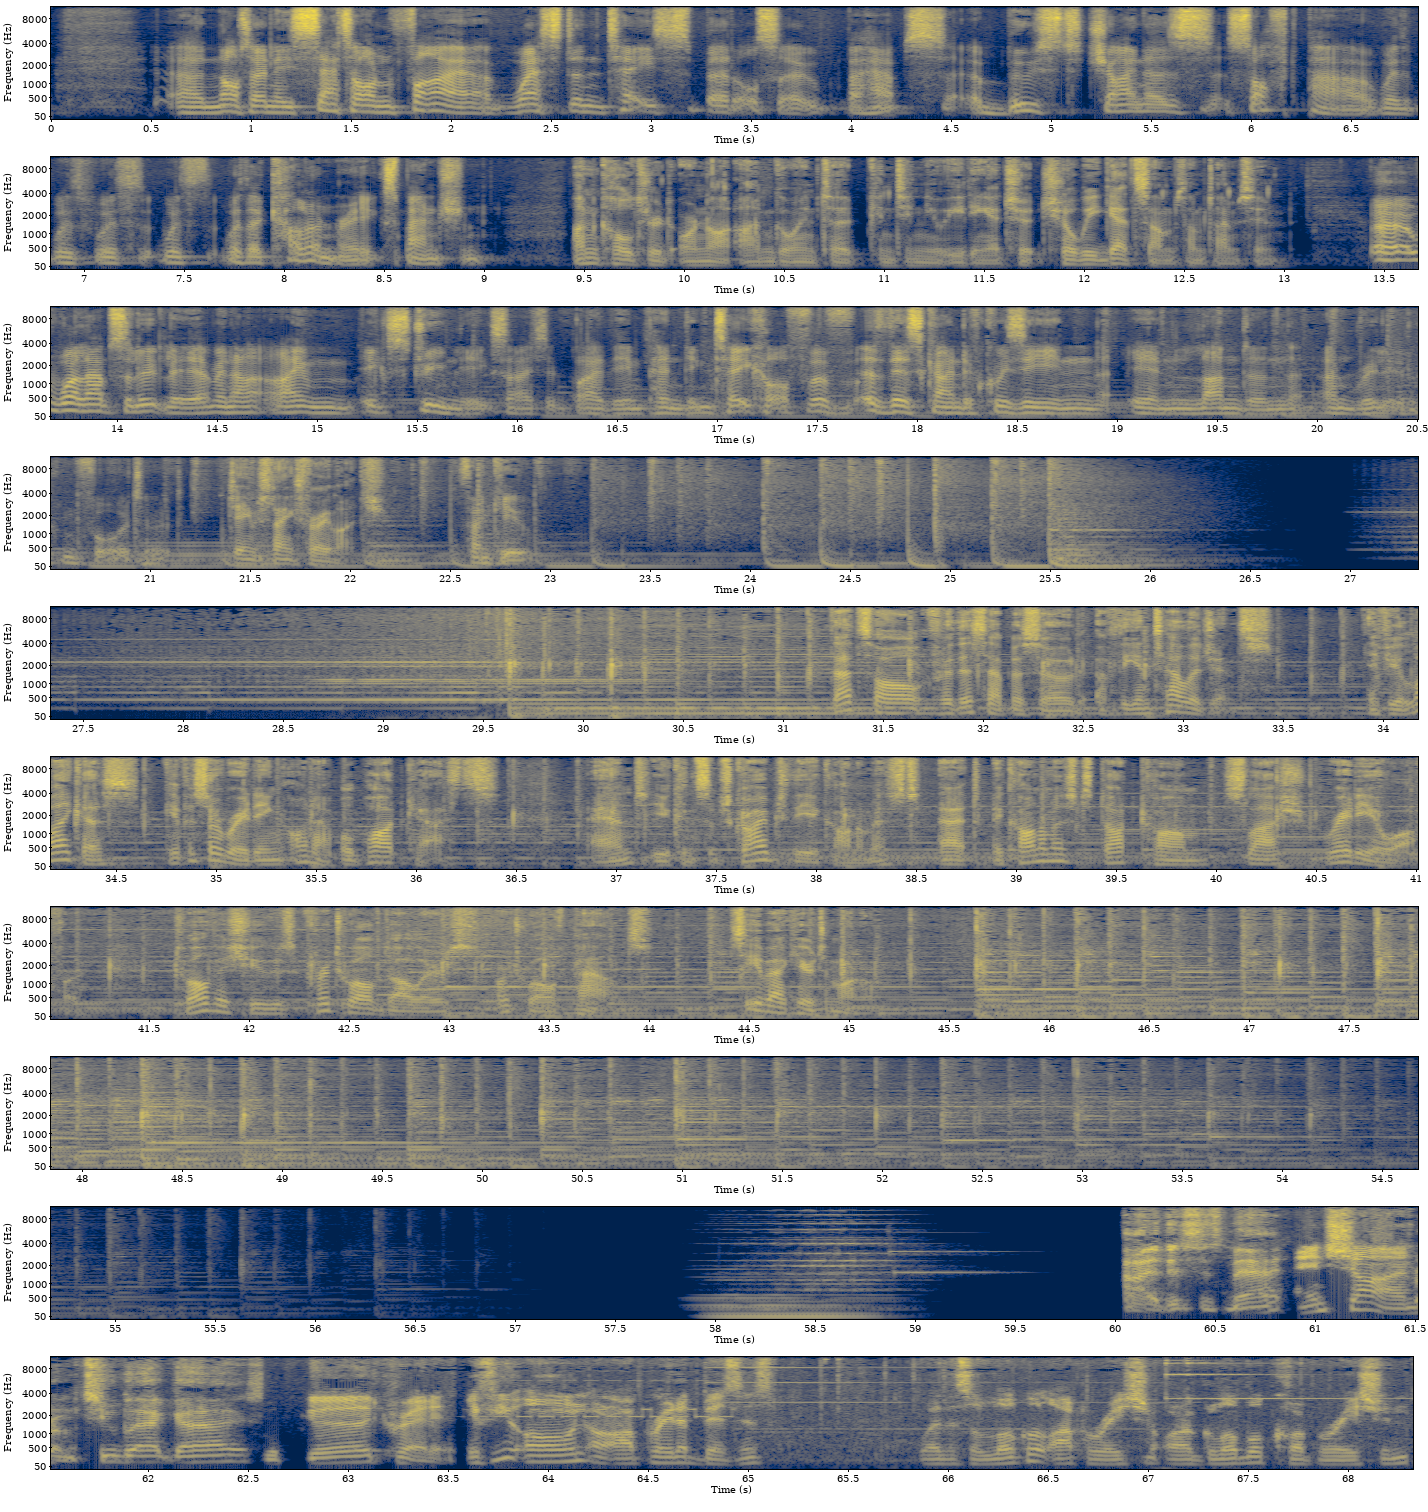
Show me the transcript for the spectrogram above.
uh, not only set on fire Western tastes, but also perhaps boost China's soft power with, with, with, with, with a culinary expansion. Uncultured or not, I'm going to continue eating it. Shall we get some sometime soon? Uh, well, absolutely. I mean, I, am extremely excited by the impending takeoff of, of this kind of cuisine in London and really looking forward to it. James, thanks very much. Thank you. That's all for this episode of The Intelligence. If you like us, give us a rating on Apple Podcasts. And you can subscribe to The Economist at economist.com slash radio offer 12 issues for $12 or 12 pounds. See you back here tomorrow. Hi, this is Matt and Sean from Two Black Guys with Good Credit. If you own or operate a business, whether it's a local operation or a global corporation,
